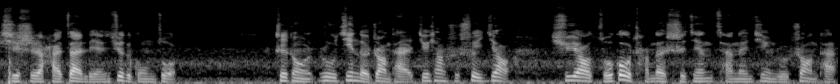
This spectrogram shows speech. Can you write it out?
其实还在连续的工作。这种入境的状态就像是睡觉。需要足够长的时间才能进入状态。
